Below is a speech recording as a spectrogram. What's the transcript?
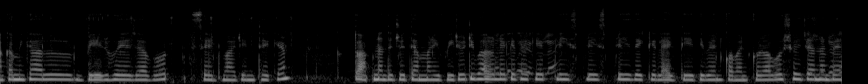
আগামীকাল বের হয়ে যাব সেন্ট মার্টিন থেকে। তো আপনাদের যদি আমার এই ভিডিওটি ভালো লেগে থাকে প্লিজ প্লিজ প্লিজ একটি লাইক দিয়ে দিবেন কমেন্ট করে অবশ্যই জানাবেন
